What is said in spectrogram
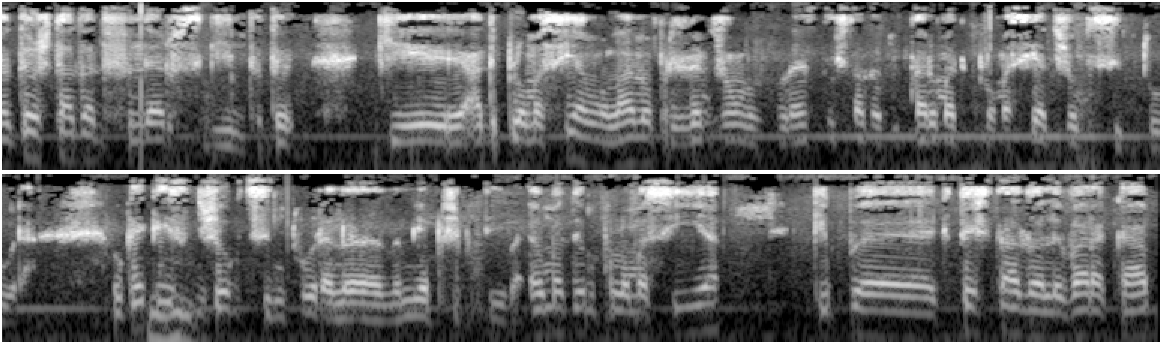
eu tenho estado a defender o seguinte, que a diplomacia angolana, o presidente João Lourenço tem estado a adotar uma diplomacia de jogo de cintura. O que é que é isso de jogo de cintura, na, na minha perspectiva? É uma diplomacia que, eh, que tem estado a levar a cabo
